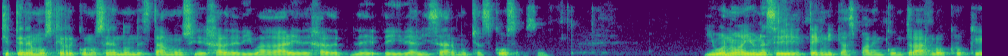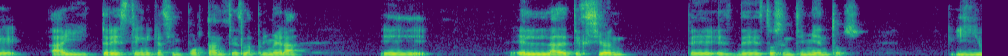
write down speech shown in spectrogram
Que tenemos que reconocer en dónde estamos y dejar de divagar y dejar de, idealizar muchas cosas. Y bueno, hay una serie de técnicas para encontrarlo. Creo que hay tres técnicas importantes. La primera, eh, la detección de, de, estos sentimientos. Y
